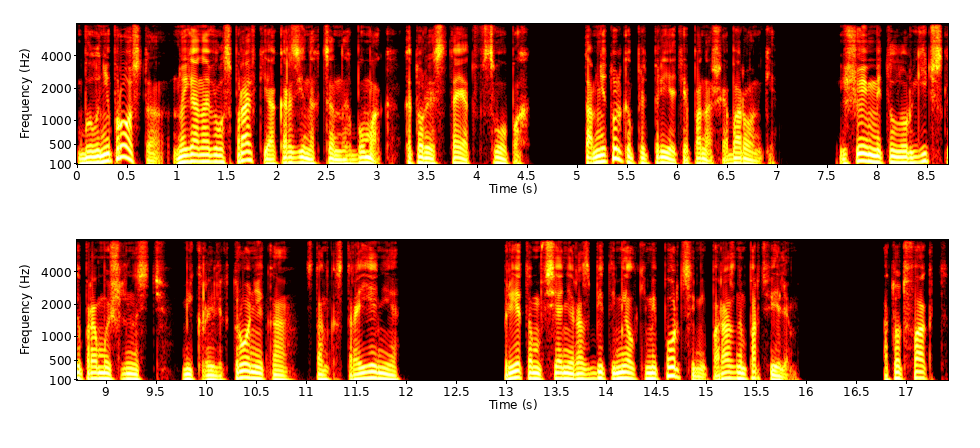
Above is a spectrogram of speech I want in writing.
Было непросто, но я навел справки о корзинах ценных бумаг, которые стоят в свопах. Там не только предприятия по нашей оборонке, еще и металлургическая промышленность, микроэлектроника, станкостроение. При этом все они разбиты мелкими порциями по разным портфелям. А тот факт,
